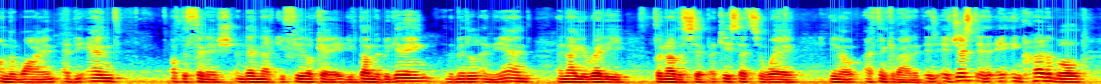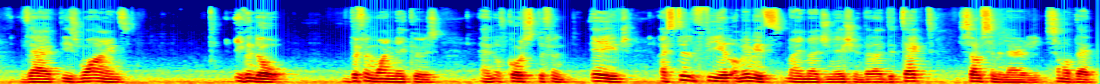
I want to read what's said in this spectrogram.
on the wine at the end of the finish. And then like you feel, okay, you've done the beginning, the middle, and the end, and now you're ready for another sip. At least that's the way, you know, I think about it. it it's just incredible that these wines, even though different winemakers and of course different age, I still feel, or maybe it's my imagination, that I detect some similarity, some of that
